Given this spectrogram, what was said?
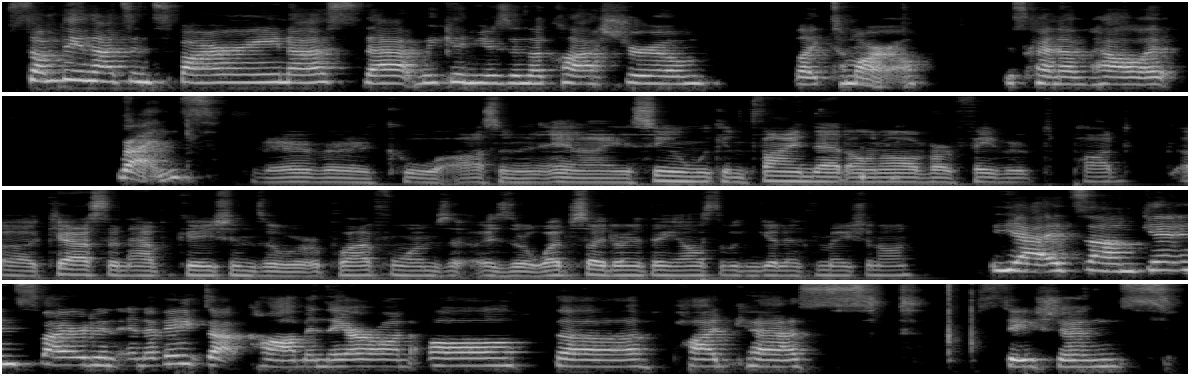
something that's inspiring us that we can use in the classroom like tomorrow is kind of how it runs. Very, very cool. Awesome. And, and I assume we can find that on all of our favorite podcasts and applications or, platforms. Is there a website or anything else that we can get information on? Yeah, it's um getinspiredandinnovate.com and they are on all the podcast stations.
